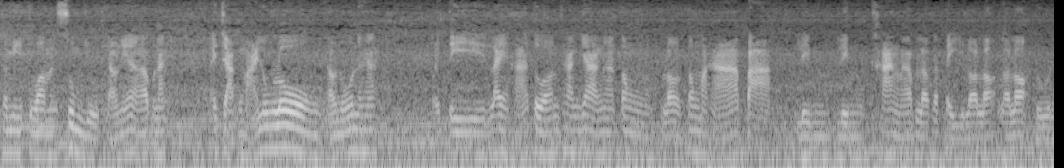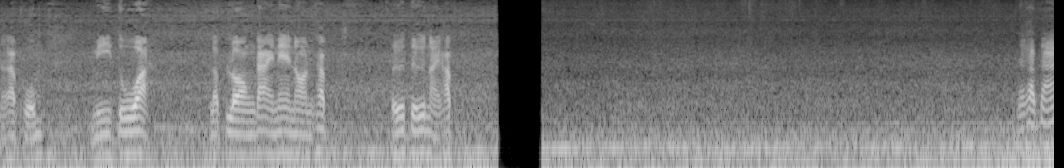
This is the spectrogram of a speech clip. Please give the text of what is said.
ก็มีตัวมันซุ่มอยู่แถวเนี้ยครับนะไอจากหมายโล่งๆแถวนู้นนะฮะ ไปตีไล่หาตัวค่อนข้างยากนะต้องเราต้องมาหาป่าริมริมข้างนะครับแล้วก็ตีเลาะเลาะเลาะดูนะครับ ผมมีตัวรับรองได้แน่นอนครับตื้อๆหน่อยครับนะครับนะ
